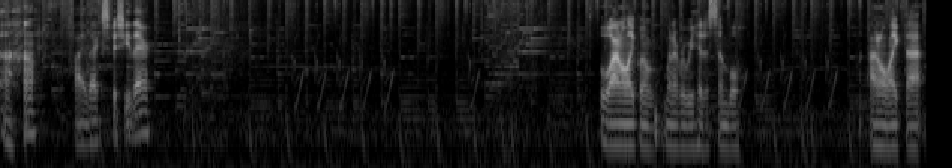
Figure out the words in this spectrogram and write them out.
Uh-huh. 5x fishy there. Oh, I don't like when, whenever we hit a symbol. I don't like that.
